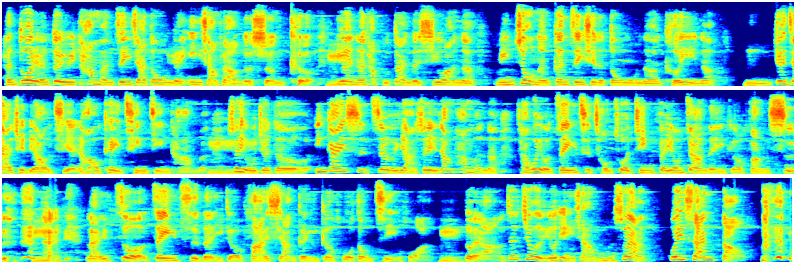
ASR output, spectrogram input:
很多人对于他们这一家动物园印象非常的深刻，嗯因为呢，他不断的希望呢，民众呢跟这些的动物呢，可以呢，嗯，更加去了解，然后可以亲近他们。嗯，所以我觉得应该是这样，所以让他们呢才会有这一次筹措经费，用这样的一个方式嗯 来、来做这一次的一个发想跟一个活动计划。嗯，对啊，这就有点像我们虽然龟山岛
